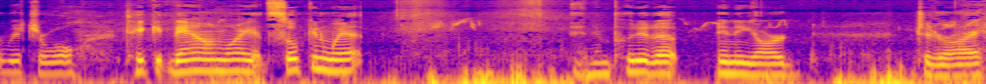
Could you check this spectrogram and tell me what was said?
ritual. Take it down while it's soaking wet and then put it up in the yard to dry.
